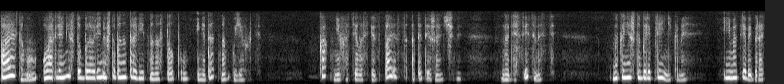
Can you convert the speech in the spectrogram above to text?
Поэтому у орлеонистов было время, чтобы натравить на нас толпу и не дать нам уехать. Как мне хотелось избавиться от этой женщины. Но в действительности мы, конечно, были пленниками и не могли выбирать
